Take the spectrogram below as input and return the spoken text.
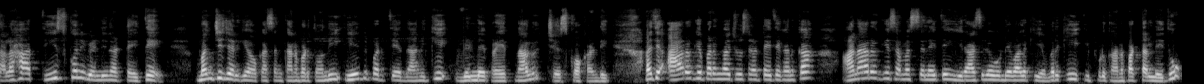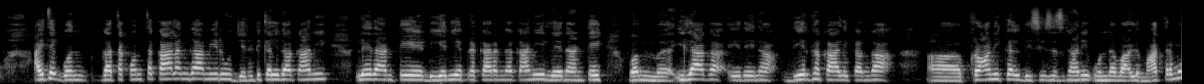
సలహా తీసుకుని వెళ్ళినట్టయితే మంచి జరిగే అవకాశం కనబడుతోంది. ఏది పడితే దానికి వెళ్ళే ప్రయత్నాలు చేసుకోకండి. అయితే ఆరోగ్యపరంగా చూసినట్టయితే కనుక అనారోగ్య సమస్యలు అయితే ఈ రాశిలో ఉండే వాళ్ళకి ఎవరికి ఇప్పుడు కనపట్టలేదు. అయితే గత కొంతకాలంగా మీరు జెనెటికల్గా కానీ లేదా అంటే డిఎన్ఏ ప్రకారంగా కానీ లేదా అంటే ఇలాగా ఏదైనా దీర్ఘకాలికంగా క్రానికల్ డిసీజెస్ కానీ ఉన్న వాళ్ళు మాత్రము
